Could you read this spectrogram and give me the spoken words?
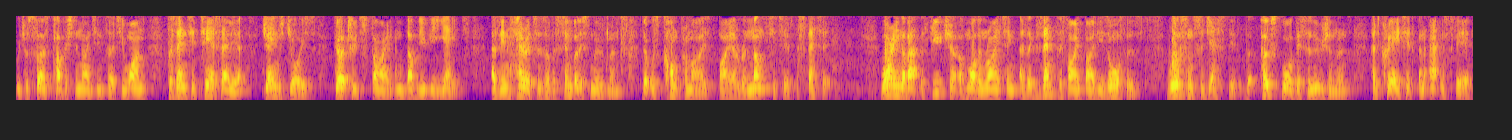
which was first published in 1931, presented T.S. Eliot, James Joyce, Gertrude Stein, and W.B. Yeats as inheritors of a symbolist movement that was compromised by a renunciative aesthetic. Worrying about the future of modern writing as exemplified by these authors, Wilson suggested that post war disillusionment had created an atmosphere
